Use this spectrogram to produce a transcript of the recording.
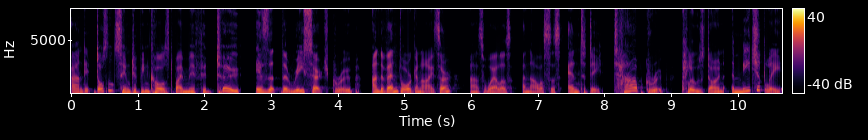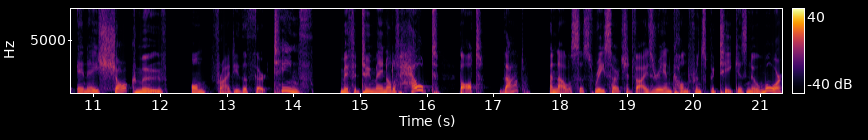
and it doesn't seem to have been caused by MIFID II, is that the research group and event organiser, as well as analysis entity, TABB Group, closed down immediately in a shock move on Friday the 13th. MIFID II may not have helped, but that analysis, research, advisory, and conference boutique is no more.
